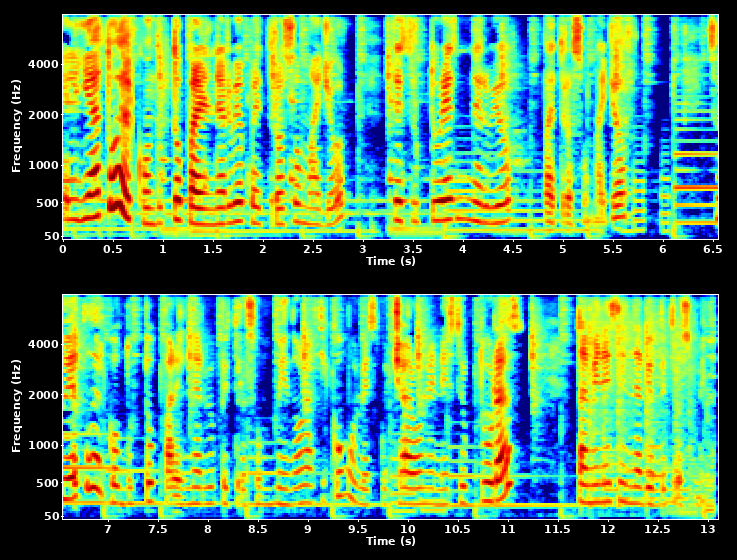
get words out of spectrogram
El hiato del conducto para el nervio petroso mayor, su estructura es nervio petroso mayor. Su hiato del conducto para el nervio petroso menor, así como lo escucharon en estructuras, también es el nervio petroso menor.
